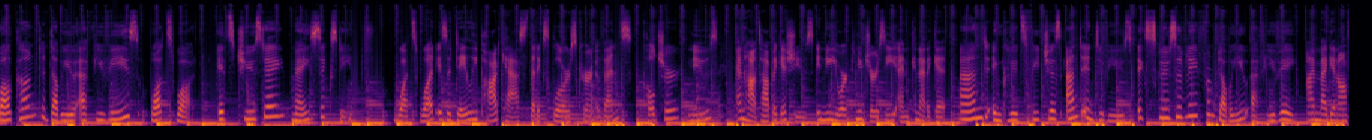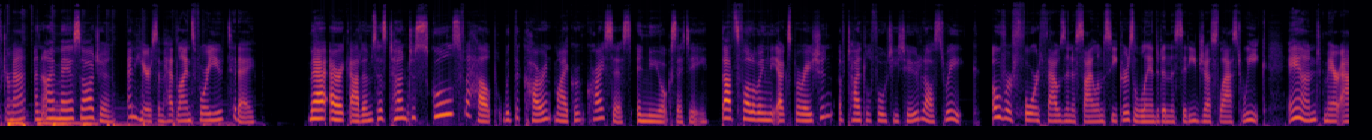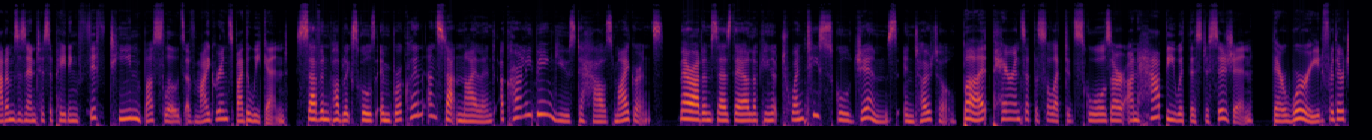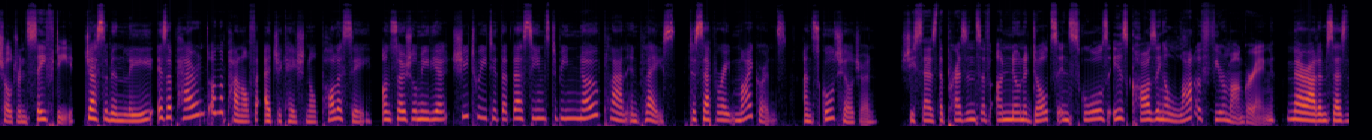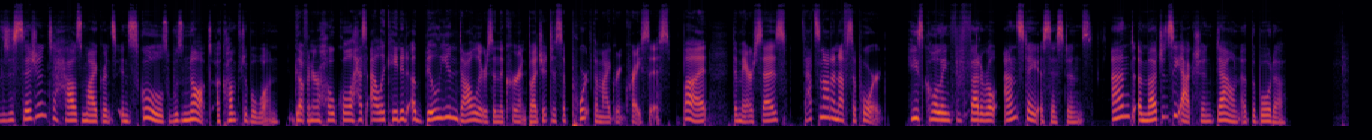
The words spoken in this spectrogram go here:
Welcome to WFUV's What's What. It's Tuesday, May 16th. What's What is a daily podcast that explores current events, culture, news, and hot topic issues in New York, New Jersey, and Connecticut. And includes features and interviews exclusively from WFUV. I'm Megan Oftermatt. And I'm Maya Sargent. And here are some headlines for you today. Mayor Eric Adams has turned to schools for help with the current migrant crisis in New York City. That's following the expiration of Title 42 last week. Over 4,000 asylum seekers landed in the city just last week, and Mayor Adams is anticipating 15 busloads of migrants by the weekend. Seven public schools in Brooklyn and Staten Island are currently being used to house migrants. Mayor Adams says they are looking at 20 school gyms in total. But parents at the selected schools are unhappy with this decision. They're worried for their children's safety. Jessamine Lee is a parent on the panel for educational policy. On social media, she tweeted that there seems to be no plan in place to separate migrants and school children. She says the presence of unknown adults in schools is causing a lot of fear mongering. Mayor Adams says the decision to house migrants in schools was not a comfortable one. Governor Hochul has allocated a billion dollars in the current budget to support the migrant crisis, but the mayor says that's not enough support. He's calling for federal and state assistance and emergency action down at the border.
